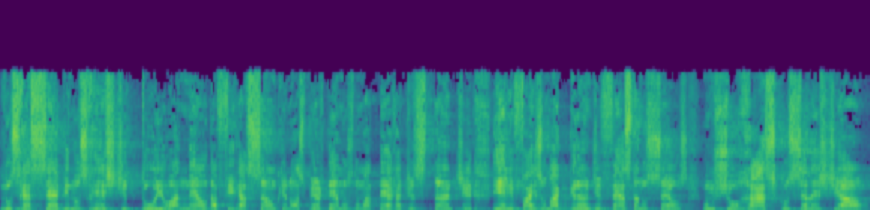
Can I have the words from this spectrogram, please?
nos recebe e nos restitui o anel da filiação que nós perdemos numa terra distante, e ele faz uma grande festa nos céus, um churrasco celestial.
